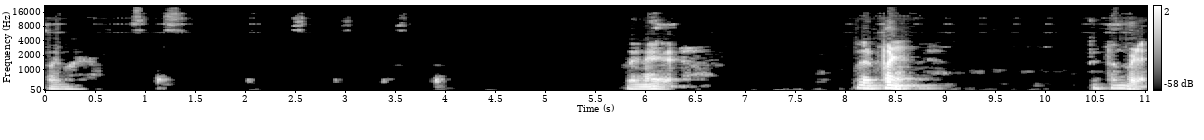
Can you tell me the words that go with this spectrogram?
போய் கொண்டு ஒரு மனிதர் ஒரு பெண் பெண்பிள்ளை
